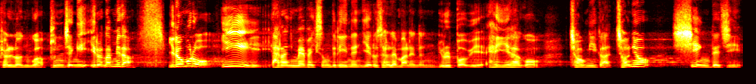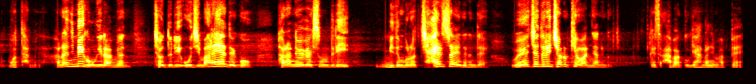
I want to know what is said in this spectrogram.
변론과 분쟁이 일어납니다. 이러므로 이 하나님의 백성들이 있는 예루살렘 안에는 율법이 해이하고 정의가 전혀 시행되지 못합니다. 하나님의 공이라면 저들이 오지 말아야 되고 하나님의 백성들이 믿음으로 잘 써야 되는데 왜 저들이 저렇게 왔냐는 거죠. 그래서 하박국이 하나님 앞에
